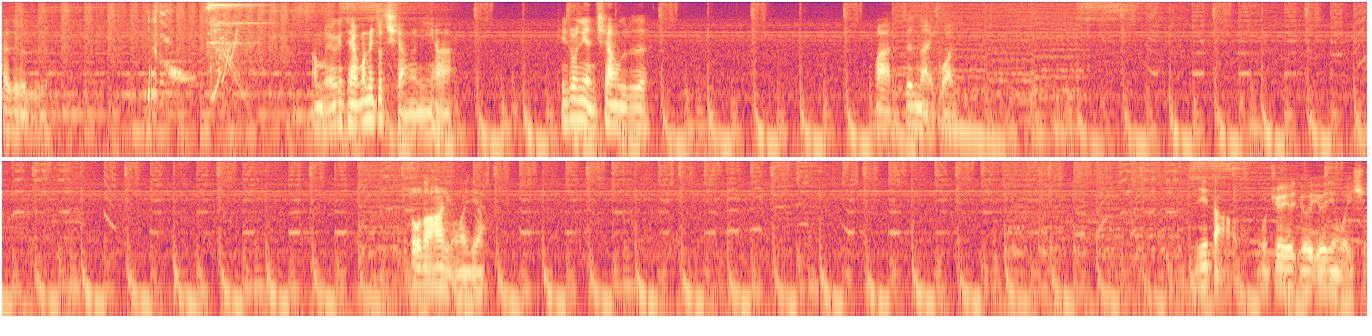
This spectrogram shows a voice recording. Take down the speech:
开这个日。啊，没有跟天光那就抢啊你哈，听说你很呛是不是？哇，这是哪关？揍到他脸外掉。直接打了，我觉得有有有点危险。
